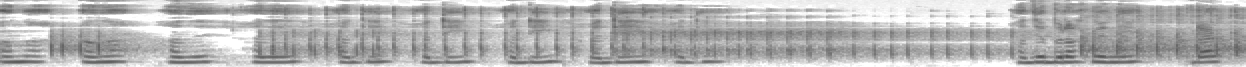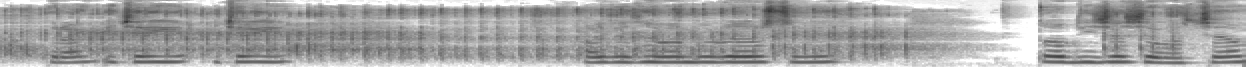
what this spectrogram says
ana ana hadi hadi hadi hadi hadi hadi hadi. Hadi bırak beni. Bırak bırak içeri gir içeri gir. Arkadaşlar hemen burada seni toplayacağız yavaşça.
